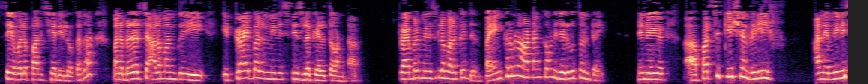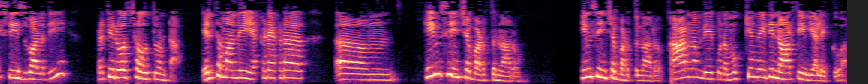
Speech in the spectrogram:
సేవల పరిచర్యలో కదా? మన బ్రదర్ చాలా మందికి ఈ- ఈ ట్రైబల్ మినిస్ట్రీస్లోకి వెళ్తూ ఉంటారు. ట్రైబల్ మినిస్ట్రీలో వాళ్ళకి భయంకరమైన ఆటంకములు జరుగుతుంటాయి. నేను పర్సిక్యూషన్ రిలీఫ్ అనే మినిస్ట్రీస్ వాళ్ళది ప్రతిరోజు చదువుతుంటా ఎంతమంది ఎక్కడెక్కడ ఆ హింసించబడుతున్నారు? హింసించబడుతున్నారు. కారణం లేకుండా ముఖ్యంగా ఇది నార్త్ ఇండియాలో ఎక్కువ.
